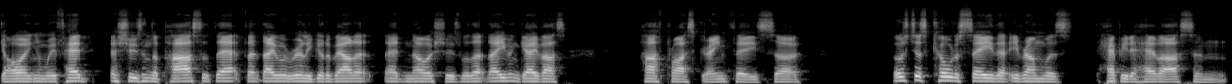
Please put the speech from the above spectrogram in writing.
going, and we've had issues in the past with that, but they were really good about it. They had no issues with it. They even gave us half price green fees. So it was just cool to see that everyone was happy to have us. And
